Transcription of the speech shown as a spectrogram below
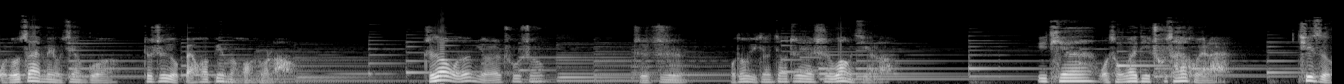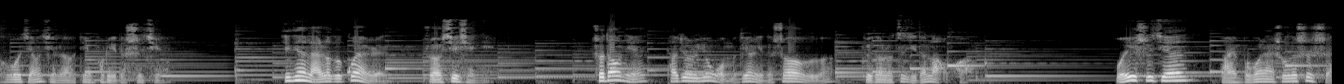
我都再没有见过这只有白化病的黄鼠狼。直到我的女儿出生，直至我都已经将这件事忘记了。一天，我从外地出差回来，妻子和我讲起了店铺里的事情。今天来了个怪人，说要谢谢你，说当年他就是用我们店里的烧鹅追到了自己的老婆。我一时间反应不过来，说的是谁。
